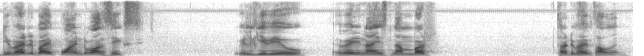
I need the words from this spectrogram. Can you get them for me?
divided by 0.16 will give you a very nice number 35000.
